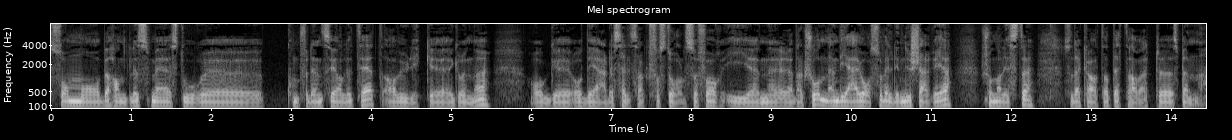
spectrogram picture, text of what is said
som må behandles med stor konfidensialitet av ulike grunner. Og, og, det er det selvsagt forståelse for i en redaksjon. Men vi er jo også veldig nysgjerrige journalister, så det er klart at dette har vært eh, spennende.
